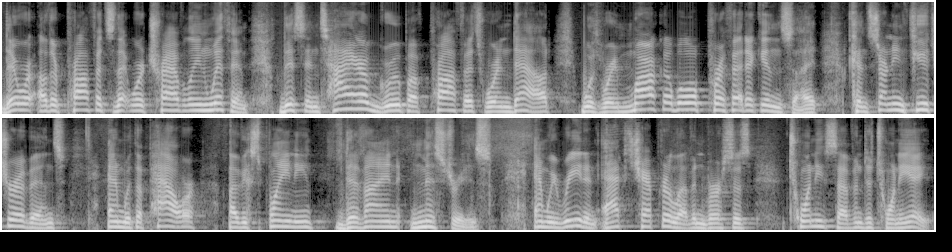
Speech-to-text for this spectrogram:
there were other prophets that were traveling with him. This entire group of prophets were endowed with remarkable prophetic insight concerning future events and with the power of explaining divine mysteries. And we read in Acts chapter 11, verses 27 to 28.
